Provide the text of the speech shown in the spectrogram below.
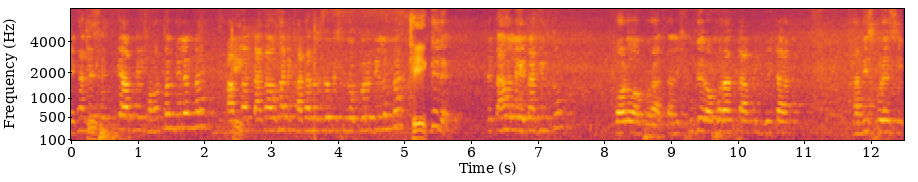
সেখানে সুদকে আপনি সমর্থন দিলেন না। আপনার টাকা ওখানে খাটানোর জন্য সুযোগ করে দিলেন না। ঠিক। দিলেন। তাহলে এটা কিন্তু বড় অপরাধ। তাহলে সুদের অপরাধটা আমি দুইটা হাদিস পড়েছি।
